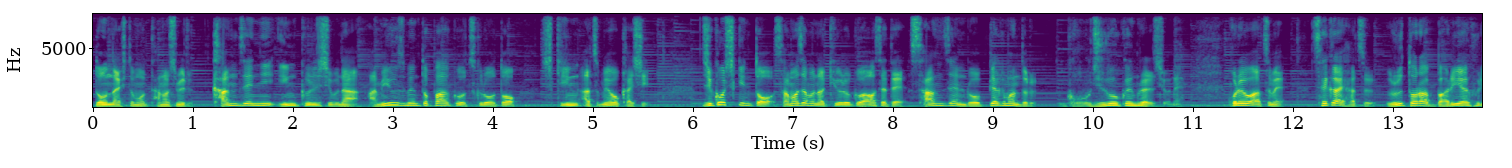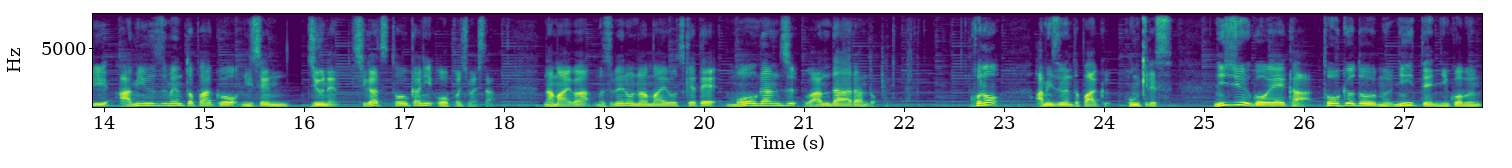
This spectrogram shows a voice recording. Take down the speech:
どんな人も楽しめる。完全にインクルーシブなアミューズメントパークを作ろうと資金集めを開始。自己資金とさまざまな協力を合わせて3600万ドル。50億円ぐらいですよね。これを集め世界初ウルトラバリアフリーアミューズメントパークを2010年4月10日にオープンしました。名前は娘の名前を付けてモーガンズ・ワンダーランド。このアミューズメントパーク本気です。25エーカー東京ドーム2.2個分。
